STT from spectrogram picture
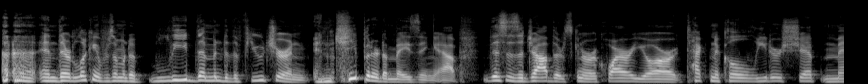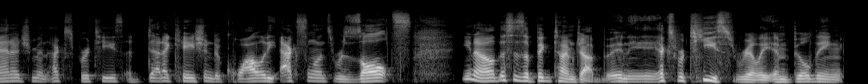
and they're looking for someone to lead them into the future and, and keep it an amazing app. This is a job that's going to require your technical leadership, management expertise, a dedication to quality, excellence, results. You know, this is a big time job and expertise really in building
